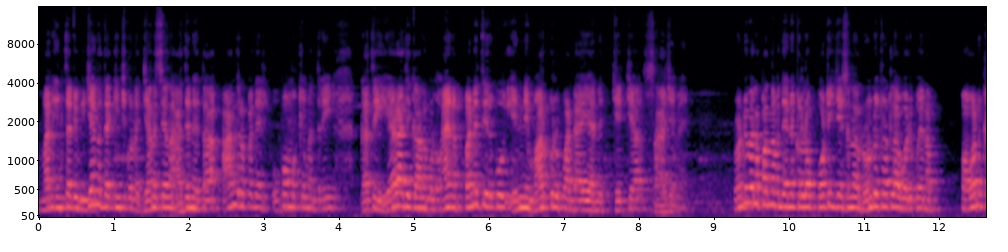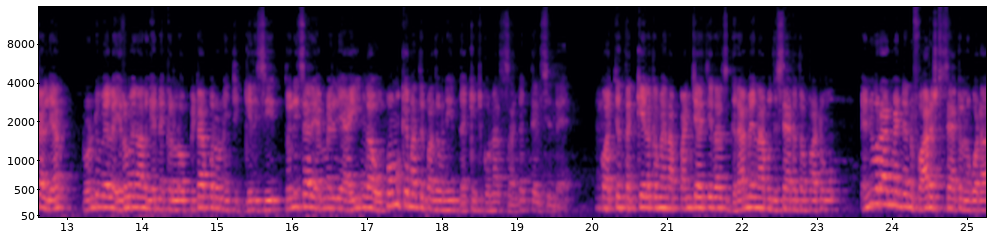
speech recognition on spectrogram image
మరి ఇంతటి విజయాన్ని దక్కించుకున్న జనసేన అధినేత ఆంధ్రప్రదేశ్ ఉప ముఖ్యమంత్రి గత ఏడాది కాలంలో ఆయన పనితీరుకు ఎన్ని మార్కులు పడ్డాయి అనే చర్చ సహజమే. రెండు వేల పంతొమ్మిది ఎన్నికల్లో పోటీ చేసిన రెండు చోట్ల ఓడిపోయిన పవన్ కళ్యాణ్ రెండు వేల ఇరవై నాలుగు ఎన్నికల్లో పిఠాపురం నుంచి గెలిచి తొలిసారి ఎమ్మెల్యే అయ్యంగా ఉప ముఖ్యమంత్రి పదవిని దక్కించుకున్న సంగతి తెలిసిందే. అత్యంత కీలకమైన పంచాయతీరాజ్ గ్రామీణాభివృద్ధి శాఖతో పాటు ఎన్విరాన్మెంట్ అండ్ ఫారెస్ట్ శాఖలను కూడా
